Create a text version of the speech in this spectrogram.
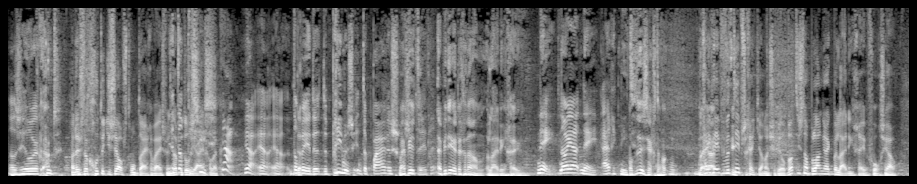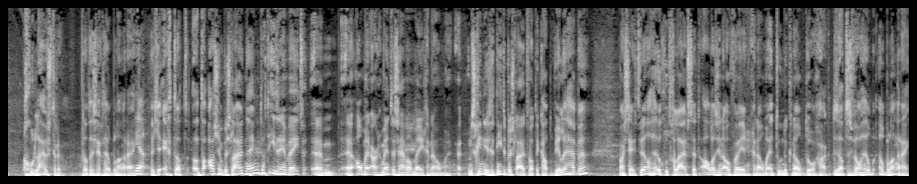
Dat is heel erg goed. Maar dan is het ook goed dat je zelf stronteigenwijs bent. Ja, dat, bedoel je eigenlijk. Ja, ja, ja, ja. Dan Dat- ben je de, de primus inter pares, heb je, dat het, heet. heb je het eerder gedaan, leiding geven? Nee, nou ja, nee, eigenlijk niet. Want het is echt... een- Nou Geef ja, even wat tips, Gertjan, als je wil. Wat is nou belangrijk bij leiding geven, volgens jou? Goed luisteren. Dat is echt heel belangrijk. Ja. Dat je echt dat, dat als je een besluit neemt, dat iedereen weet, eh, al mijn argumenten zijn wel meegenomen. Eh, misschien is het niet het besluit wat ik had willen hebben, maar ze heeft wel heel goed geluisterd, alles in overweging genomen en toen de knoop doorgehakt. Dus dat is wel heel, heel belangrijk.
